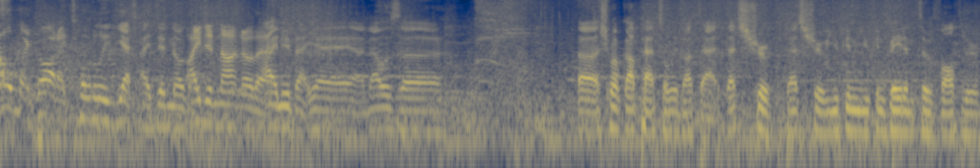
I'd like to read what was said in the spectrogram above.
Oh my god! I totally yes. I did know that. I did not know that. I knew that. Yeah, yeah, yeah. That was uh. Uh, Shmup got Pat told me about that. That's true. That's true. You can you can bait him to fall through.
